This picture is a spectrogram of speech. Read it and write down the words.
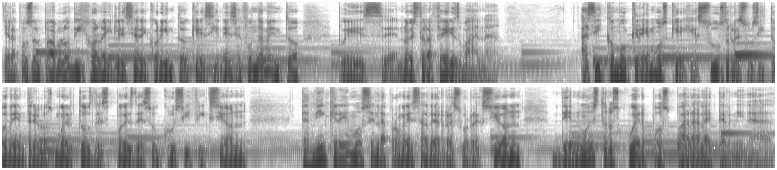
El apóstol Pablo dijo a la iglesia de Corinto que sin ese fundamento, pues eh, nuestra fe es vana. Así como creemos que Jesús resucitó de entre los muertos después de su crucifixión, también creemos en la promesa de resurrección de nuestros cuerpos para la eternidad.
